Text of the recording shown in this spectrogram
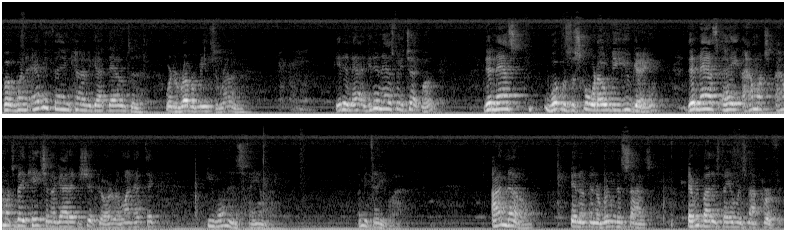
But when everything kind of got down to where the rubber meets the road, he didn't ask, he didn't ask for your checkbook. Didn't ask what was the score at ODU game. Didn't ask, hey, how much how much vacation I got at the shipyard I might have to take. He wanted his family. Let me tell you why. I know in a, in a room this size, everybody's family is not perfect.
